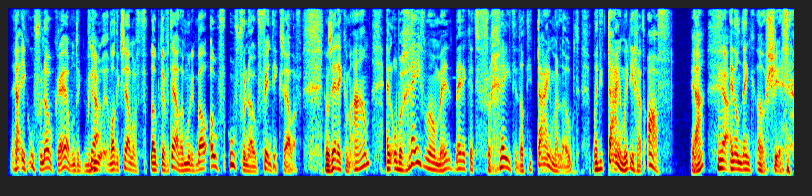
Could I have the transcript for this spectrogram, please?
Ja, ik oefen ook, hè? Want ik bedoel, Ja. wat ik zelf loop te vertellen, moet ik wel oef- oefenen ook, vind ik zelf. Dan zet ik hem aan en op een gegeven moment ben ik het vergeten dat die timer loopt. Maar die timer die gaat af. Ja? Ja. En dan denk ik, oh shit.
